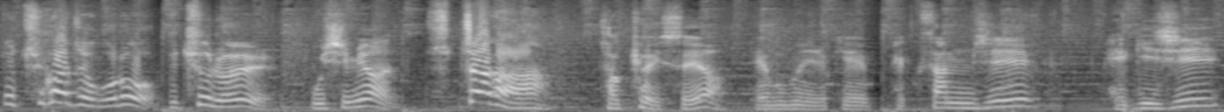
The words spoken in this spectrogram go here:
또 추가적으로 부츠를 보시면 숫자가 적혀 있어요. 대부분 이렇게 130, 120,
